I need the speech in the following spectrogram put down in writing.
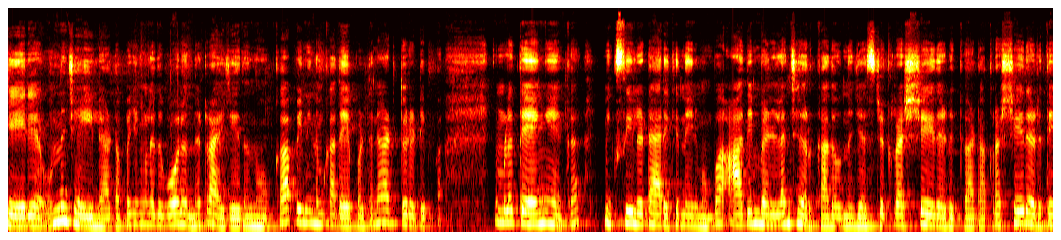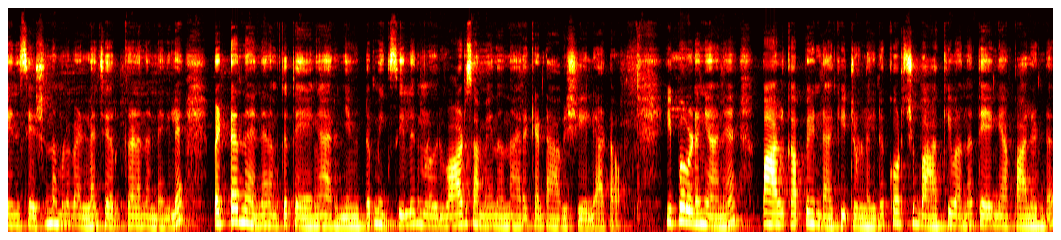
ചേര് ഒന്നും ചെയ്യില്ല കേട്ടോ. അപ്പോൾ നിങ്ങൾ ഇതുപോലെ ഒന്ന് ട്രൈ ചെയ്ത് നോക്കുക. പിന്നെ നമുക്ക് അതേപോലെ തന്നെ അടുത്തൊരു ടിപ്പ് നമ്മൾ തേങ്ങയൊക്കെ മിക്സിയിലിട്ട് അരയ്ക്കുന്നതിന് മുമ്പ് ആദ്യം വെള്ളം ചേർക്കാതെ ഒന്ന് ജസ്റ്റ് ക്രഷ് ചെയ്തെടുക്കുക. കേട്ടോ ക്രഷ് ചെയ്തെടുത്തതിന് ശേഷം നമ്മൾ വെള്ളം ചേർക്കുകയാണെന്നുണ്ടെങ്കിൽ പെട്ടെന്ന് തന്നെ നമുക്ക് തേങ്ങ അരഞ്ഞ് കിട്ടും. മിക്സിയിൽ നമ്മൾ ഒരുപാട് സമയം നിന്ന് അരക്കേണ്ട ആവശ്യമില്ല കേട്ടോ ഇപ്പോൾ ഇവിടെ ഞാൻ പാൽ കപ്പ ഉണ്ടാക്കിയിട്ടുള്ളതിന് കുറച്ച് ബാക്കി വന്ന തേങ്ങാപ്പാലുണ്ട്.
